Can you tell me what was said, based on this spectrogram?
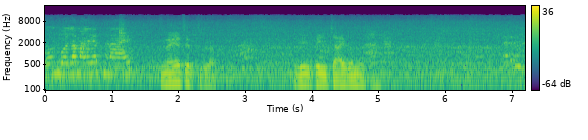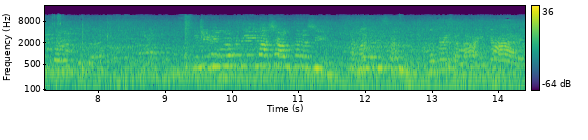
कोण बोलला मला येत नाही? नाहीच येत तुला. ते चाय बनवतो. मग काय झालं आहे. काय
